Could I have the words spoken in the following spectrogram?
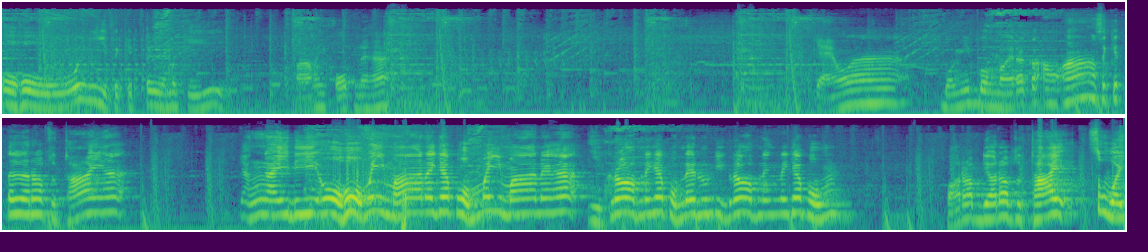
โอ้โหสกิตเตอร์เมื่อกี้ มาไม่ครบนะฮะ แล้วก็เอาอ้าสเก็ตเตอร์รอบสุดท้ายฮะยังไงดีโอ้โหไม่มานะครับผมไม่มานะฮะอีกรอบนะครับผมได้ลุ้นอีกรอบนึงนะครับผมขอรอบเดียวรอบสุดท้าย สวย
